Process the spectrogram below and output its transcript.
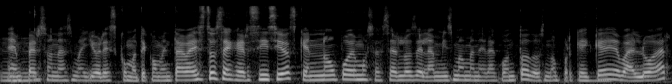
en personas mayores, como te comentaba, estos ejercicios que no podemos hacerlos de la misma manera con todos, ¿no? Porque hay que evaluar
